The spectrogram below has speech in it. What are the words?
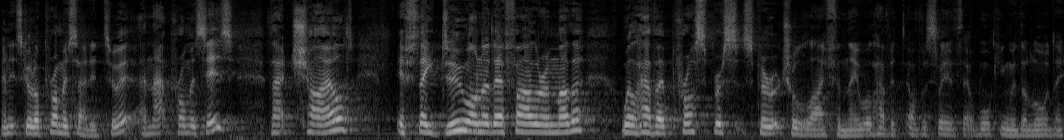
and it's got a promise added to it, and that promise is that child, if they do honor their father and mother, will have a prosperous spiritual life, and they will have it, obviously, if they're walking with the Lord, they,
